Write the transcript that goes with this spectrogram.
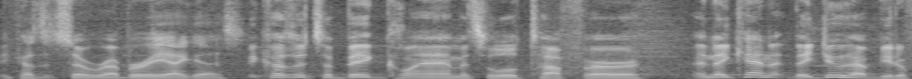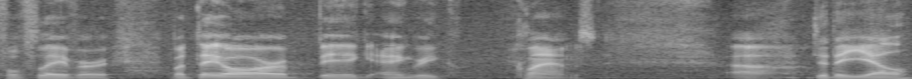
Because it's so rubbery, I guess. Because it's a big clam, it's a little tougher, and they can they do have beautiful flavor, but they are big, angry clams. Uh, do they yell?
